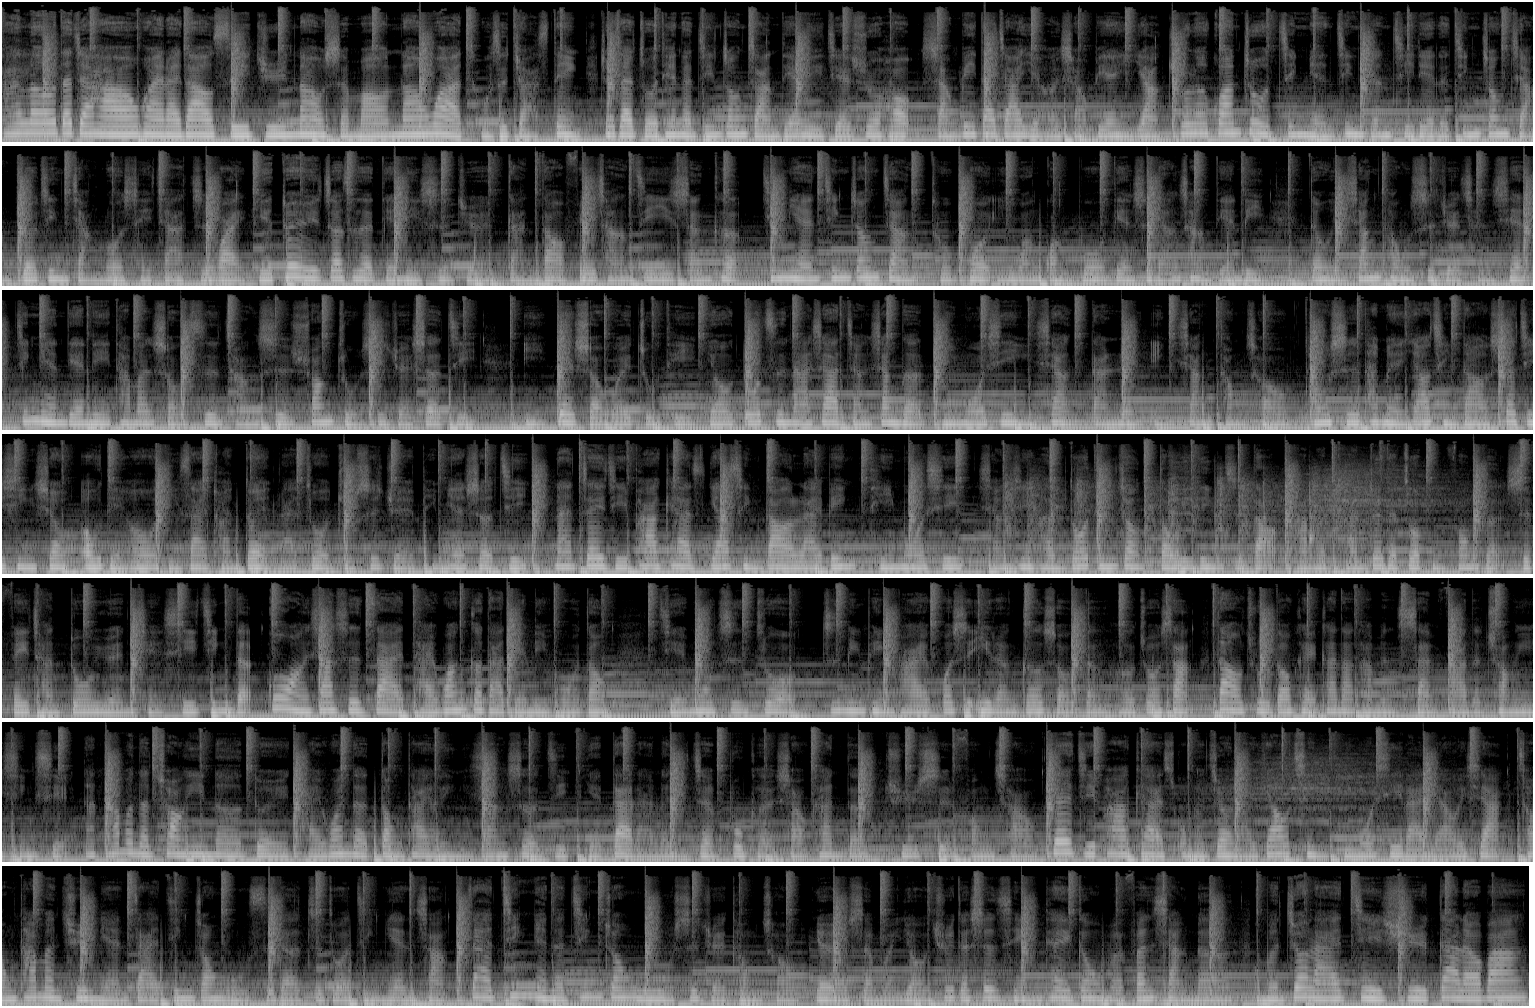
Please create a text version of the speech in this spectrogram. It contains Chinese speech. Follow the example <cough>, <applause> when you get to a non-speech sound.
Hello，大家好，欢迎来到 CG 闹什么 Now What？我是 Justin。就在昨天的金钟奖典礼结束后，想必大家也和小编一样，除了关注今年竞争激烈的金钟奖究竟奖落谁家之外，也对于这次的典礼视觉感到非常记忆深刻。今年金钟奖突破以往广播电视两场典礼都以相同视觉呈现，今年典礼他们首次尝试双主视觉设计。以对手为主题，由多次拿下奖项的提摩西影像担任影像统筹，同时他们也邀请到设计新秀欧点欧比赛团队来做主视觉平面设计。那这一集 Podcast 邀请到的来宾提摩西，相信很多听众都一定知道，他们团队的作品风格是非常多元且吸睛的。过往像是在台湾各大典礼活动、节目制作、知名品牌或是艺人歌手等合作上，到处都可以看到他们散发的创意心血。那他们的创意呢，对于台台湾的动态和影像设计也带来了一阵不可小看的趋势风潮。这一集 Podcast 我们就来邀请提摩西来聊一下，从他们去年在金钟五四的制作经验上，在今年的金钟五五视觉统筹又有什么有趣的事情可以跟我们分享呢？我们就来继续尬聊吧。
